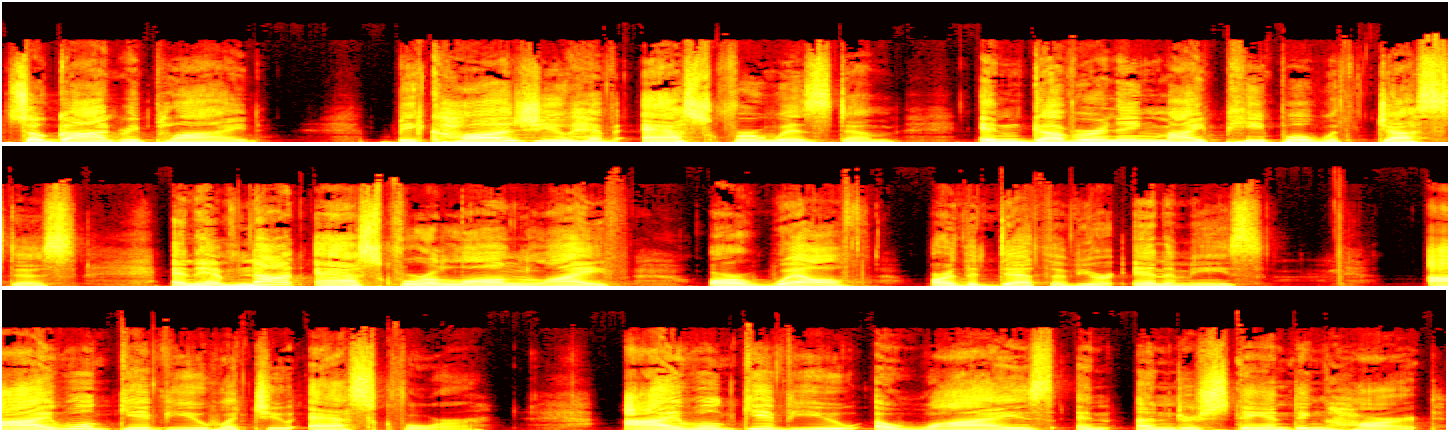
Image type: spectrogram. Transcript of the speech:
So God replied, Because you have asked for wisdom in governing my people with justice and have not asked for a long life or wealth or the death of your enemies, I will give you what you ask for. I will give you a wise and understanding heart,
